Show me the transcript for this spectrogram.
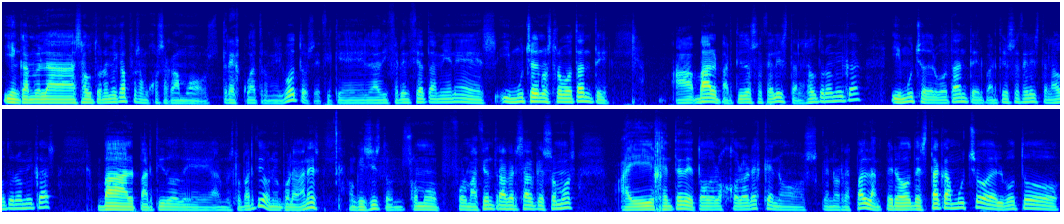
y en cambio en las autonómicas pues a lo mejor sacamos 3, 4 mil votos. Es decir, que la diferencia también es... Y mucho de nuestro votante va al Partido Socialista en las autonómicas y mucho del votante del Partido Socialista en las autonómicas va al partido de a nuestro partido, Unión por Leganés. Aunque insisto, somos formación transversal que somos, hay gente de todos los colores que nos, que nos respaldan, pero destaca mucho el voto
